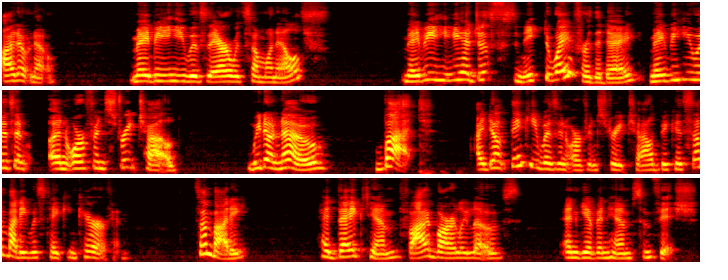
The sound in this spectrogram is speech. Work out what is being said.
I don't know. Maybe he was there with someone else. Maybe he had just sneaked away for the day. Maybe he was an, an orphan street child. We don't know. But I don't think he was an orphan street child because somebody was taking care of him. Somebody had baked him five barley loaves and given him some fish.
